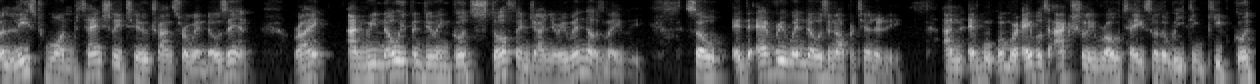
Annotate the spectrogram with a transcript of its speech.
at least one potentially two transfer windows in, right? And we know we've been doing good stuff in January windows lately. So it, every window is an opportunity. And if, when we're able to actually rotate so that we can keep good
